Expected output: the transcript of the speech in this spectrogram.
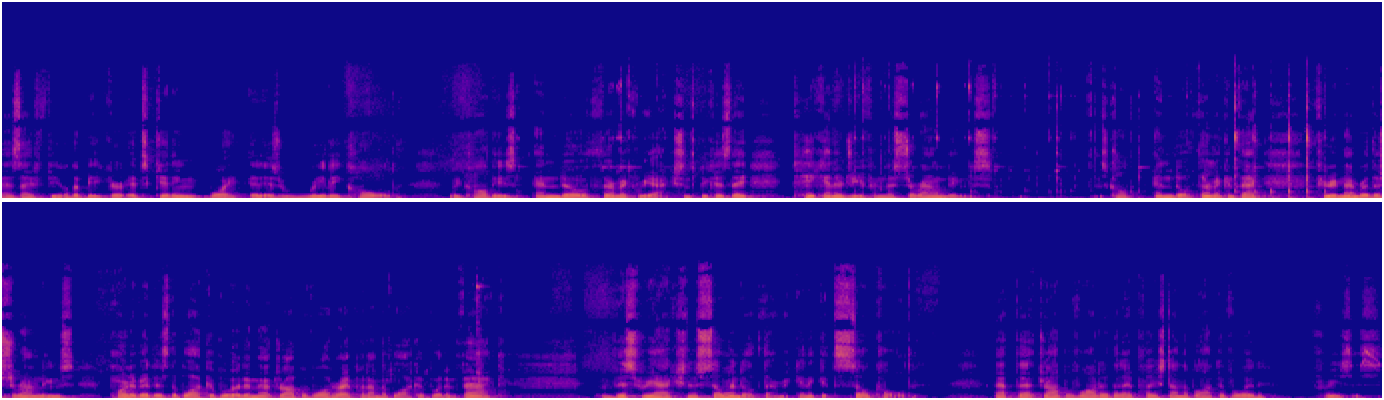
as I feel the beaker, it's getting, boy, it is really cold. We call these endothermic reactions because they take energy from the surroundings. It's called endothermic. In fact, if you remember the surroundings, part of it is the block of wood and that drop of water I put on the block of wood. In fact, this reaction is so endothermic and it gets so cold that that drop of water that I placed on the block of wood freezes.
